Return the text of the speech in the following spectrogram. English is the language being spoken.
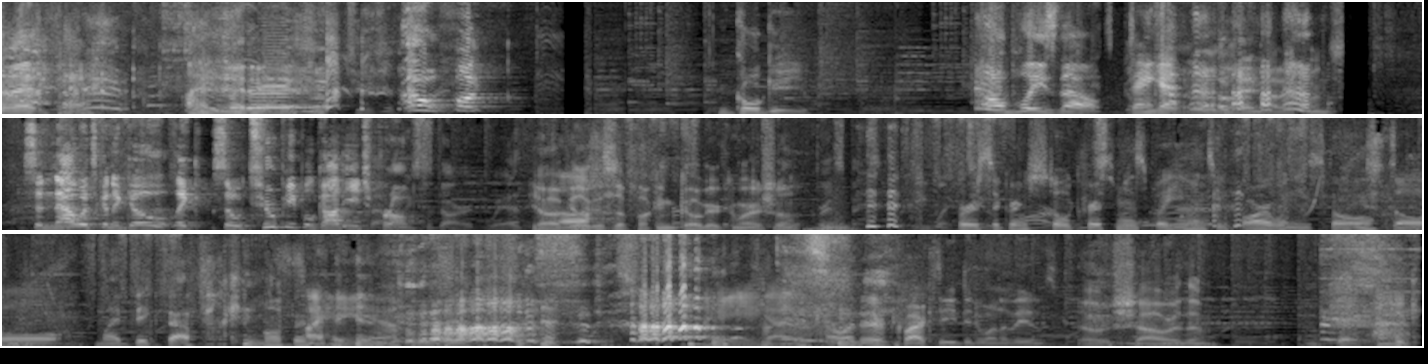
ultimate fan. I literally. Oh fuck! Gogi. Oh please no! Dang it! Okay. So now it's gonna go like so. Two people got each prompt. Yo, I feel like this is a fucking Gogurt commercial. First, the Grinch stole Christmas, but he went too far when he stole Stole. my big fat fucking muffin. I hate you. And- I guys. I wonder if Quackity did one of these. Oh, shower them.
